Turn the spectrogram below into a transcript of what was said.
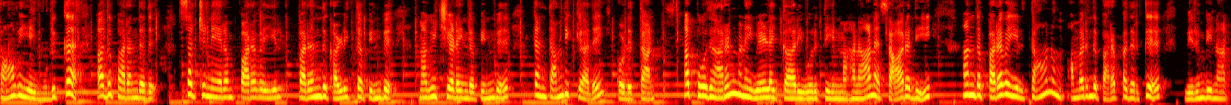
சாவியை முடுக்க அது பறந்தது. சற்று நேரம் பறவையில் பறந்து கழித்த பின்பு மகிழ்ச்சியடைந்த பின்பு தன் தம்பிக்கு அதை கொடுத்தான். அப்போது அரண்மனை வேலைக்காரி ஒருத்தியின் மகனான சாரதி அந்த பறவையில் தானும் அமர்ந்து பறப்பதற்கு விரும்பினான்.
